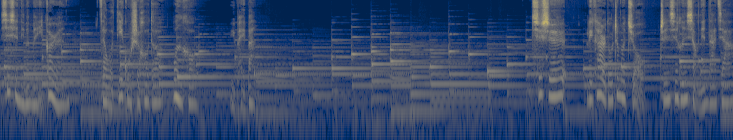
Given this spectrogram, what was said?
谢谢你们每一个人，在我低谷时候的问候与陪伴。其实。离开耳朵这么久，真心很想念大家。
